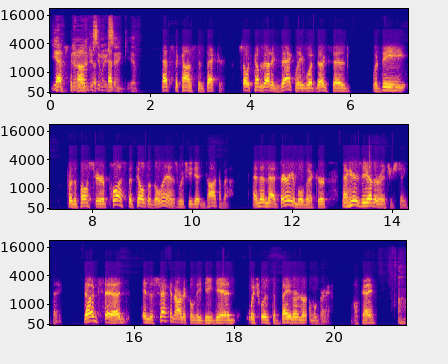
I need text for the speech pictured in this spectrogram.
Yeah, that's the no, constant, no, I understand what you're saying. Yeah. That's the constant vector. So it comes out exactly what Doug said would be for the posterior plus the tilt of the lens, which he didn't talk about. And then that variable vector. Now, here's the other interesting thing. Doug said in the second article that he did, which was the Baylor nomogram, okay? Uh-huh.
